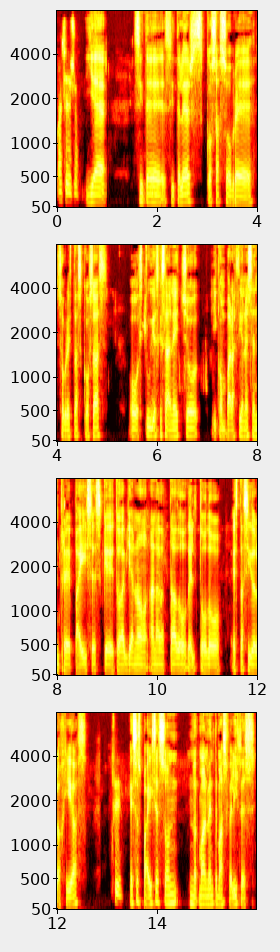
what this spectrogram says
Así es eso. y eh, si, te, si te lees cosas sobre, sobre estas cosas o estudios que se han hecho y comparaciones entre países que todavía no han adaptado del todo estas ideologías, Sí, esos países son normalmente más felices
